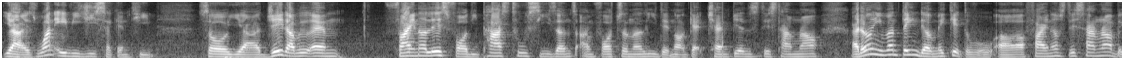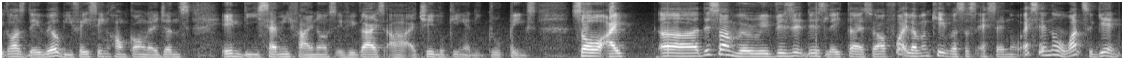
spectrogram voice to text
yeah it's one AVG second team. So yeah, JWM finalists for the past two seasons unfortunately did not get champions this time round. I don't even think they'll make it to uh, finals this time round because they will be facing Hong Kong Legends in the semi-finals if you guys are actually looking at the groupings. So I uh, this one we'll revisit this later as well. 411k versus SNO. SNO once again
